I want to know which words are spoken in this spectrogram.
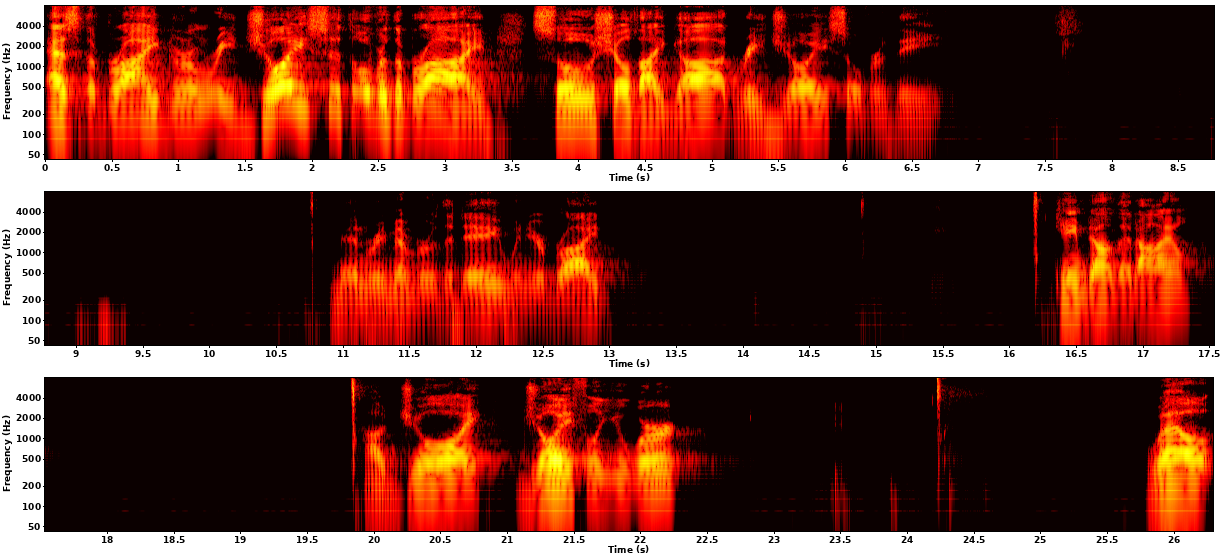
As the bridegroom rejoiceth over the bride, so shall thy God rejoice over thee. Men, remember the day when your bride came down that aisle? How joy, joyful you were. Well,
